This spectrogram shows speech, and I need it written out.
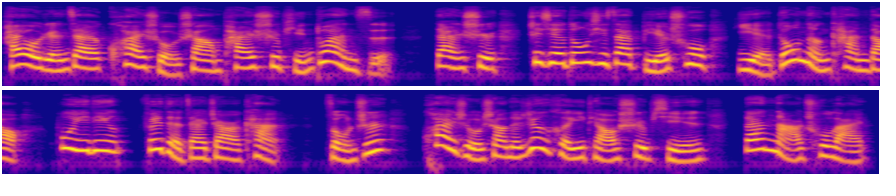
还有人在快手上拍视频段子，但是这些东西在别处也都能看到，不一定非得在这儿看。总之，快手上的任何一条视频单拿出来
